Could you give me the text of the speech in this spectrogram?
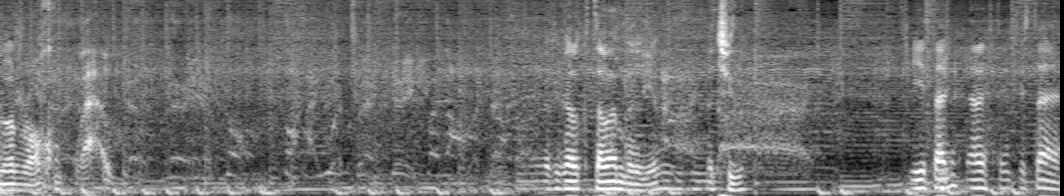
pues, rojo. Wow. Me fijado que estaba en relieve. Está chido. Sí, está, está, está, está.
